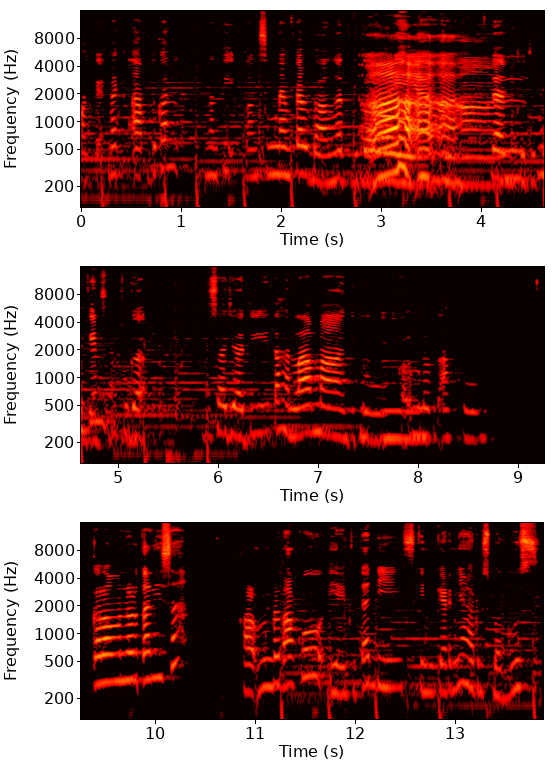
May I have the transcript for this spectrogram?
pakai make up tuh kan nanti langsung nempel banget gitu oh iya ah, ah. ah, dan itu juga mungkin bisa. juga bisa jadi tahan lama gitu Mm-mm. kalau menurut aku Kalau menurut Anissa? Kalau menurut aku ya itu tadi skincare-nya harus bagus.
